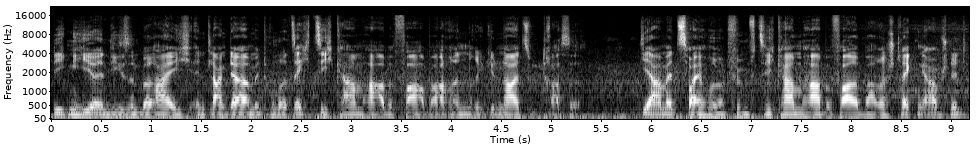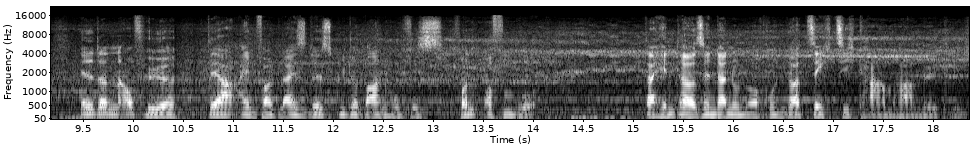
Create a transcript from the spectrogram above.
liegen hier in diesem Bereich entlang der mit 160 km/h befahrbaren Regionalzugtrasse. Der mit 250 km/h befahrbare Streckenabschnitt endet dann auf Höhe der Einfahrgleise des Güterbahnhofes von Offenburg. Dahinter sind dann nur noch 160 km/h möglich.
